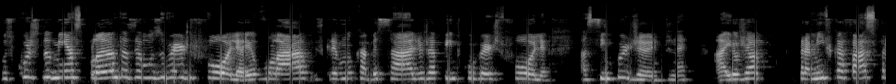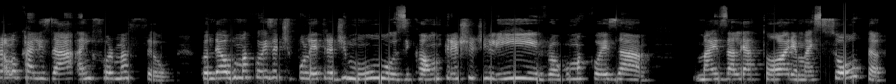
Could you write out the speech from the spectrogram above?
os cursos das minhas plantas, eu uso verde folha. Eu vou lá, escrevo no cabeçalho, já pinto com verde folha, assim por diante, né? Aí eu já para mim fica fácil para localizar a informação. Quando é alguma coisa tipo letra de música, um trecho de livro, alguma coisa mais aleatória, mais solta,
